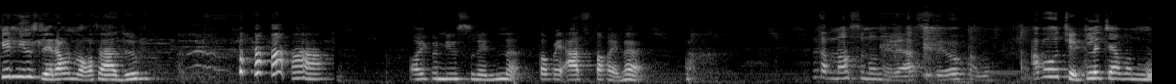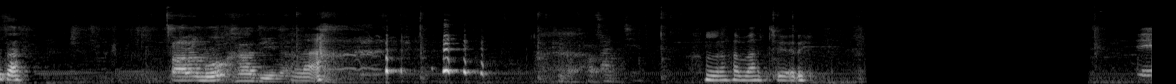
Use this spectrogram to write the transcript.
के न्युज लिएर आउनु भएको छ आज अहिलेको न्युज सुनाइदिनु न तपाईँ आज तक होइन त नसुनाउनु हेरे आँसुले हो अब अब छेटीले चिया बनाउनु छ तर म खाँदिनँ ल बाँच्यो अरे ए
